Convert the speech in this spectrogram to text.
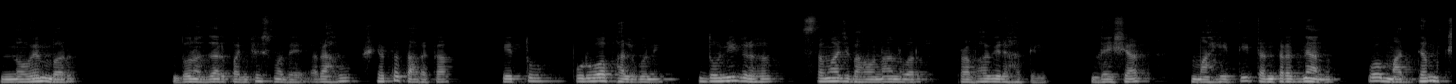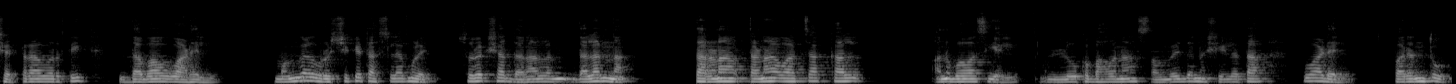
नोव्हेंबर दोन हजार पंचवीसमध्ये राहू शततारका केतू पूर्व फाल्गुनी दोन्ही ग्रह समाज भावनांवर प्रभावी राहतील. देशात माहिती तंत्रज्ञान व माध्यम क्षेत्रावरती दबाव वाढेल. मंगळ वृश्चिकेत असल्यामुळे सुरक्षा दलाला दलांना तरणा तणावाचा काल अनुभवास येईल. लोकभावना संवेदनशीलता वाढेल. परंतु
